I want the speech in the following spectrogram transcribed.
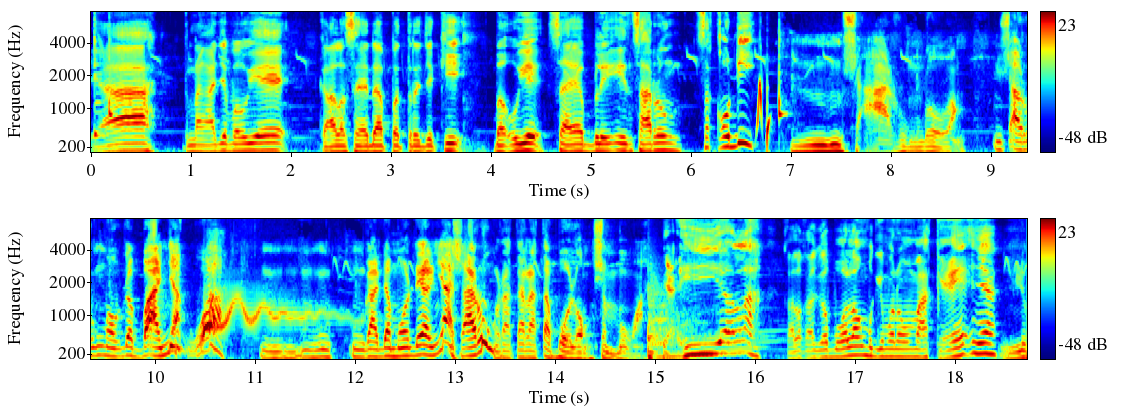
Ya tenang aja Mbak Uye Kalau saya dapat rezeki Mbak Uye saya beliin sarung sekodi Hmm, sarung doang. Sarung mah udah banyak wah. Hmm, nggak ada modelnya sarung rata-rata bolong semua. Ya iyalah Kalau kagak bolong bagaimana memakainya Lu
